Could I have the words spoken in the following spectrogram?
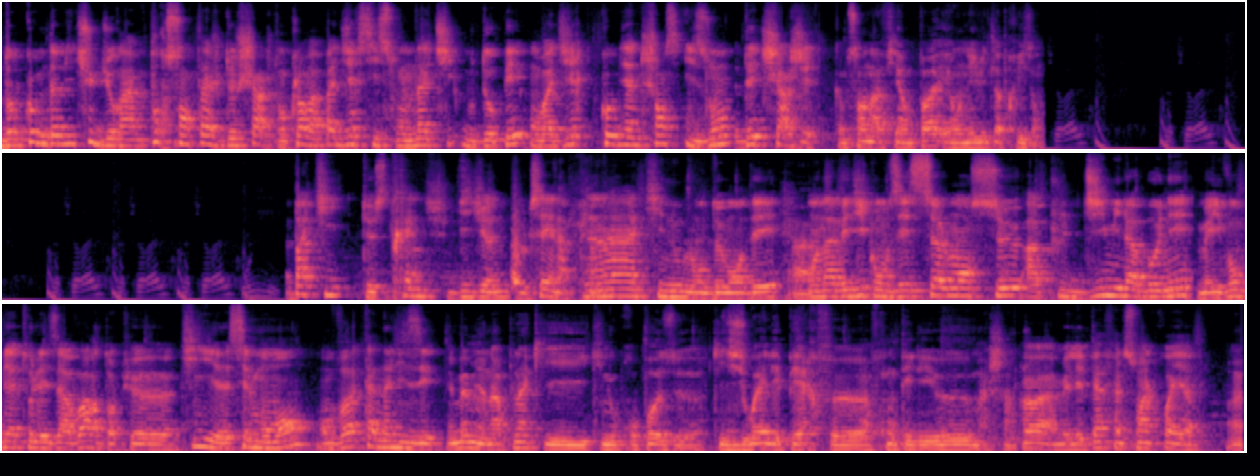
Donc, comme d'habitude, il y aura un pourcentage de charge. Donc là, on va pas dire s'ils sont Nachi ou dopés. On va dire combien de chances ils ont d'être chargés. Comme ça, on n'affirme pas et on évite la prison. Baki de Strange Vision. Donc ça, il y en a plein qui nous l'ont demandé. On avait dit qu'on faisait seulement ceux à plus de 10 000 abonnés, mais ils vont bientôt les avoir. Donc euh, qui, euh, c'est le moment, on va t'analyser. Et même, il y en a plein qui, qui nous proposent, euh, qui disent ouais, les perfs, euh, affrontez-les eux, machin. Ouais, mais les perfs, elles sont incroyables. Ouais,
